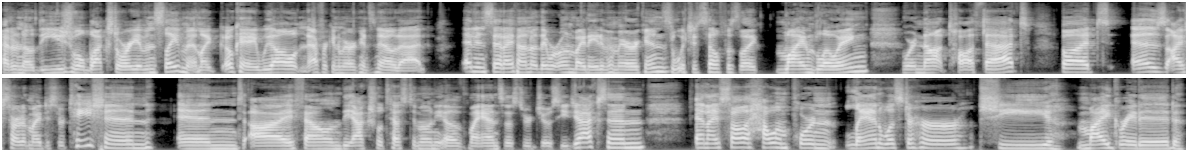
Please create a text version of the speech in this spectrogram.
I don't know, the usual black story of enslavement. Like, okay, we all African Americans know that. And instead, I found out they were owned by Native Americans, which itself was like mind blowing. We're not taught that. But as I started my dissertation, and I found the actual testimony of my ancestor, Josie Jackson. And I saw how important land was to her. She migrated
